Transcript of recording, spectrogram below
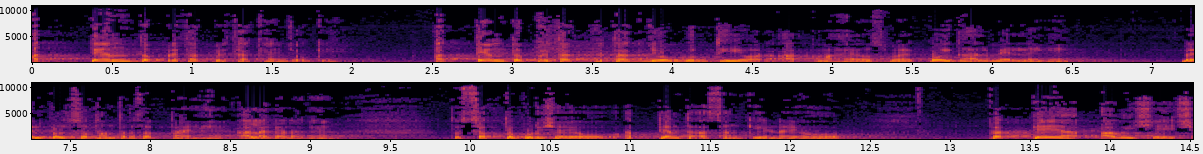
अत्यंत पृथक पृथक हैं जो कि। अत्यंत पृथक पृथक जो बुद्धि और आत्मा है, उसमें कोई घालमेल नहीं है। बिल्कुल स्वतंत्र सत्ताएँ हैं अलग अलग हैं। तो सत्य पुरुष अत्यंत असंकीर्ण प्रत्यय अविशेष।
